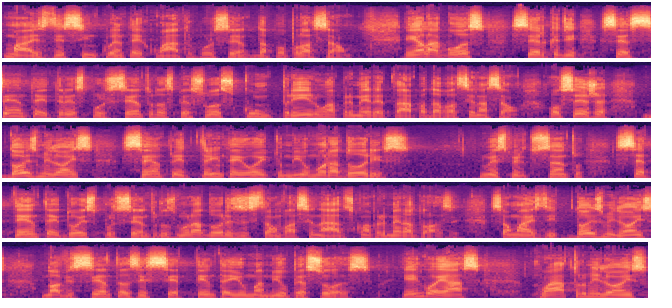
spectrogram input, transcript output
mais de 54% da população. Em Alagoas, cerca de 63% das pessoas cumpriram a primeira etapa da vacinação, ou seja, 2 milhões 138 mil moradores. No Espírito Santo, 72% dos moradores estão vacinados com a primeira dose. São mais de 2 milhões 971 mil pessoas. E em Goiás, 4 milhões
